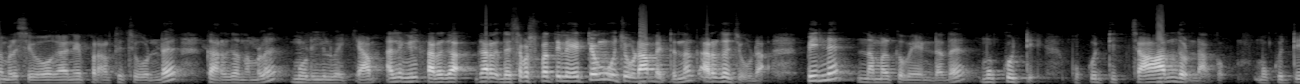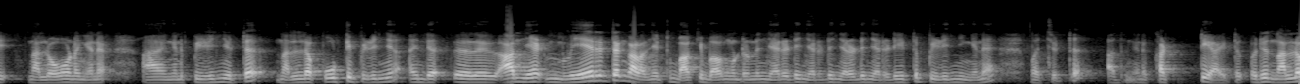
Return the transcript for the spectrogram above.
നമ്മൾ ശിവഭഗവാനെ പ്രാർത്ഥിച്ചുകൊണ്ട് കറുക നമ്മൾ മുടിയിൽ വയ്ക്കാം അല്ലെങ്കിൽ കറുക കറു ദശപുഷ്പത്തിൽ ഏറ്റവും ചൂടാൻ പറ്റുന്ന കറുക ചൂടാം. പിന്നെ നമ്മൾക്ക് വേണ്ടത് മുക്കുറ്റി. മുക്കുറ്റി ചാന്തുണ്ടാക്കും. മുക്കുറ്റി നല്ലോണം ഇങ്ങനെ ഇങ്ങനെ പിഴിഞ്ഞിട്ട് നല്ല കൂട്ടി പിഴിഞ്ഞ് അതിന്റെ ആ വേരറ്റം കളഞ്ഞിട്ട് ബാക്കി ഭാഗം കൊണ്ടുകൊണ്ട് ഞെരടി ഞെരടി ഞെരടി ഞെരടിയിട്ട് പിഴിഞ്ഞിങ്ങനെ വച്ചിട്ട് അതിങ്ങനെ കട്ടിയായിട്ട് ഒരു നല്ല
